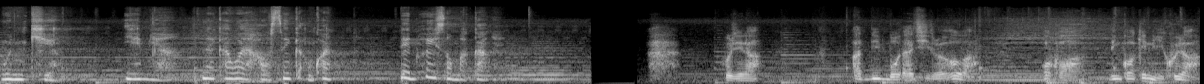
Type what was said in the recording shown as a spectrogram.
文庆，伊的名，乃甲我的后生同款，连血双目共的。夫人啊，啊你无代志就好啊。我看恁赶紧离开啦，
